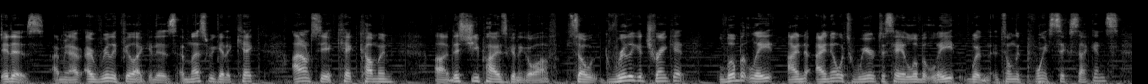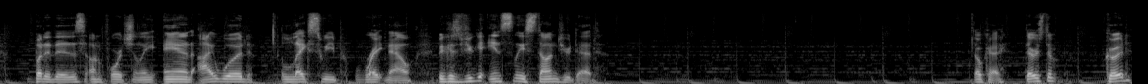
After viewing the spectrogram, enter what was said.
It is. I mean, I, I, really feel like it is. Unless we get a kick, I don't see a kick coming. Uh, this G-Pie is gonna go off. So really good trinket. A little bit late. I, I know it's weird to say a little bit late when it's only 0.6 seconds, but it is, unfortunately. And I would leg sweep right now because if you get instantly stunned, you're dead. Okay, there's the good,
